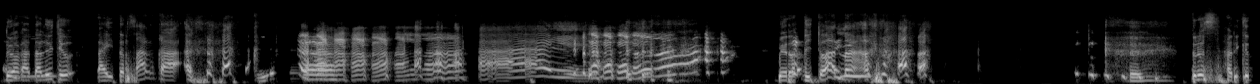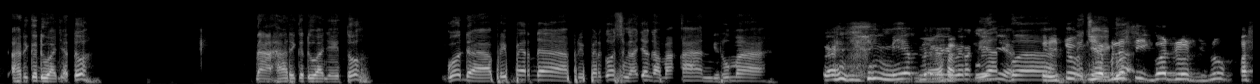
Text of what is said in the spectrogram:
Dua kata lucu, tai tersangka. Hai. Berak di celana. Terus hari ke hari keduanya tuh. Nah, hari keduanya itu gue udah prepare dah, prepare gue sengaja nggak makan di rumah. Anjing niat Ya, berak-berak Lihat lagi ya. gue. Ya, itu iya bener sih gue dulu dulu pas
